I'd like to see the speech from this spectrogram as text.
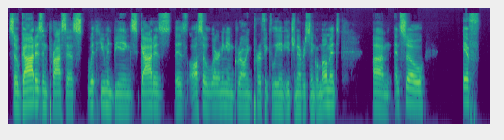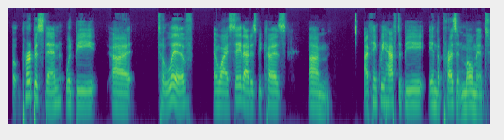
So God is in process with human beings. God is is also learning and growing perfectly in each and every single moment. Um, and so if uh, purpose then would be uh, to live, and why I say that is because um, I think we have to be in the present moment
